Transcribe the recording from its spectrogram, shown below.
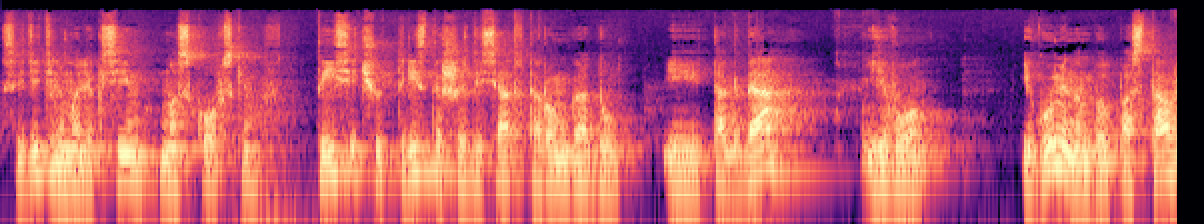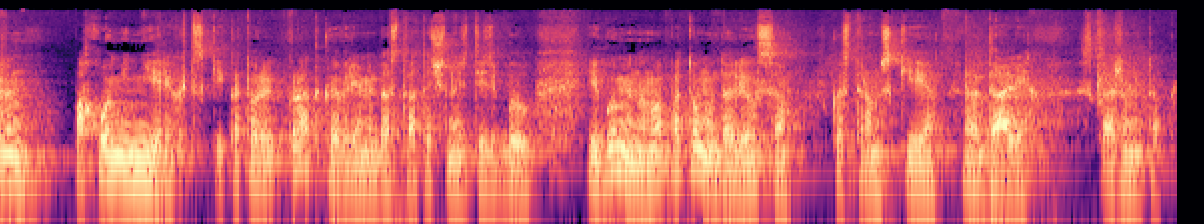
святителем Алексеем Московским в 1362 году. И тогда его игуменом был поставлен Пахомий Нерехтский, который краткое время достаточно здесь был игуменом, а потом удалился в Костромские дали, скажем так.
